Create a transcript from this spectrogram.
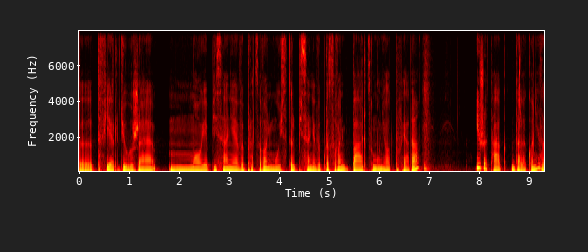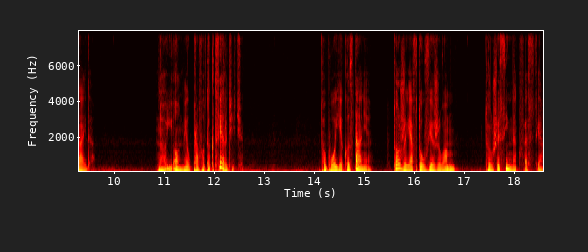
y, twierdził, że moje pisanie wypracowań, mój styl pisania wypracowań bardzo mu nie odpowiada i że tak daleko nie zajdę. No i on miał prawo tak twierdzić. To było jego zdanie. To, że ja w to uwierzyłam, to już jest inna kwestia.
